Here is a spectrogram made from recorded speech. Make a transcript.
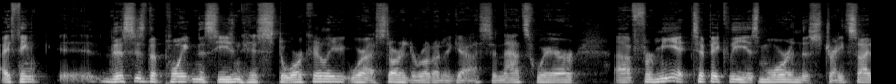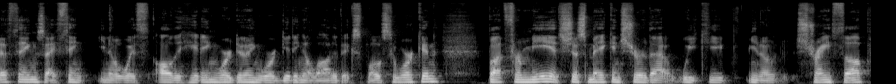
I think uh, this is the point in the season historically where I started to run out of gas. And that's where, uh, for me, it typically is more in the strength side of things. I think, you know, with all the hitting we're doing, we're getting a lot of explosive work in. But for me, it's just making sure that we keep, you know, strength up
